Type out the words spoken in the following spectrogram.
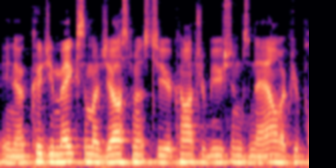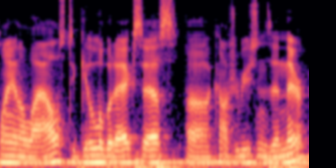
You know, could you make some adjustments to your contributions now if your plan allows to get a little bit of excess uh, contributions in there?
